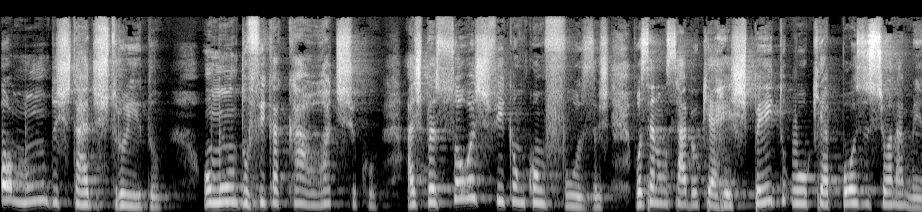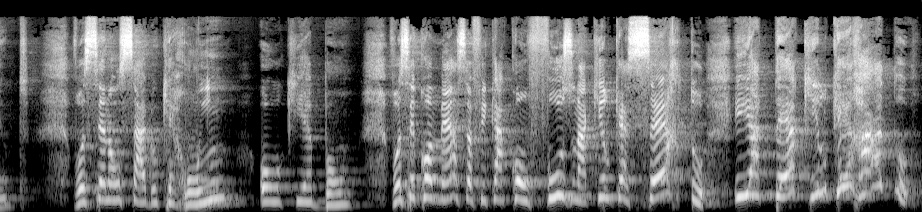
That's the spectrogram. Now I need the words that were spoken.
o mundo está destruído. O mundo fica caótico, as pessoas ficam confusas. Você não sabe o que é respeito ou o que é posicionamento. Você não sabe o que é ruim ou o que é bom. Você começa a ficar confuso naquilo que é certo e até aquilo que é errado.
